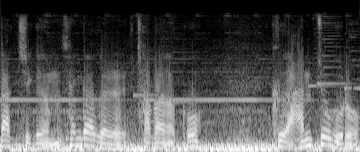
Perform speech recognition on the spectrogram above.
딱 지금 생각을 잡아놓고 그 안쪽으로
